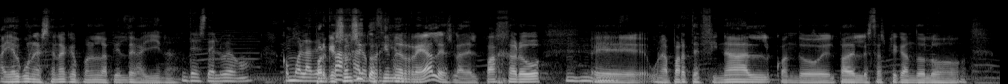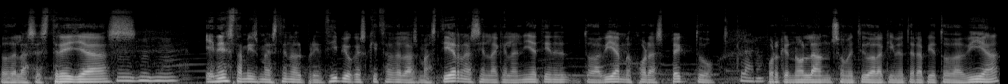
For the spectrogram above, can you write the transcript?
hay alguna escena que pone la piel de gallina. desde luego. Como la del Porque son pájaro, situaciones reales, la del pájaro, eh, una parte final cuando el padre le está explicando lo, lo de las estrellas. En esta misma escena al principio, que es quizá de las más tiernas y en la que la niña tiene todavía mejor aspecto, Claro. porque no la han sometido a la quimioterapia todavía.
